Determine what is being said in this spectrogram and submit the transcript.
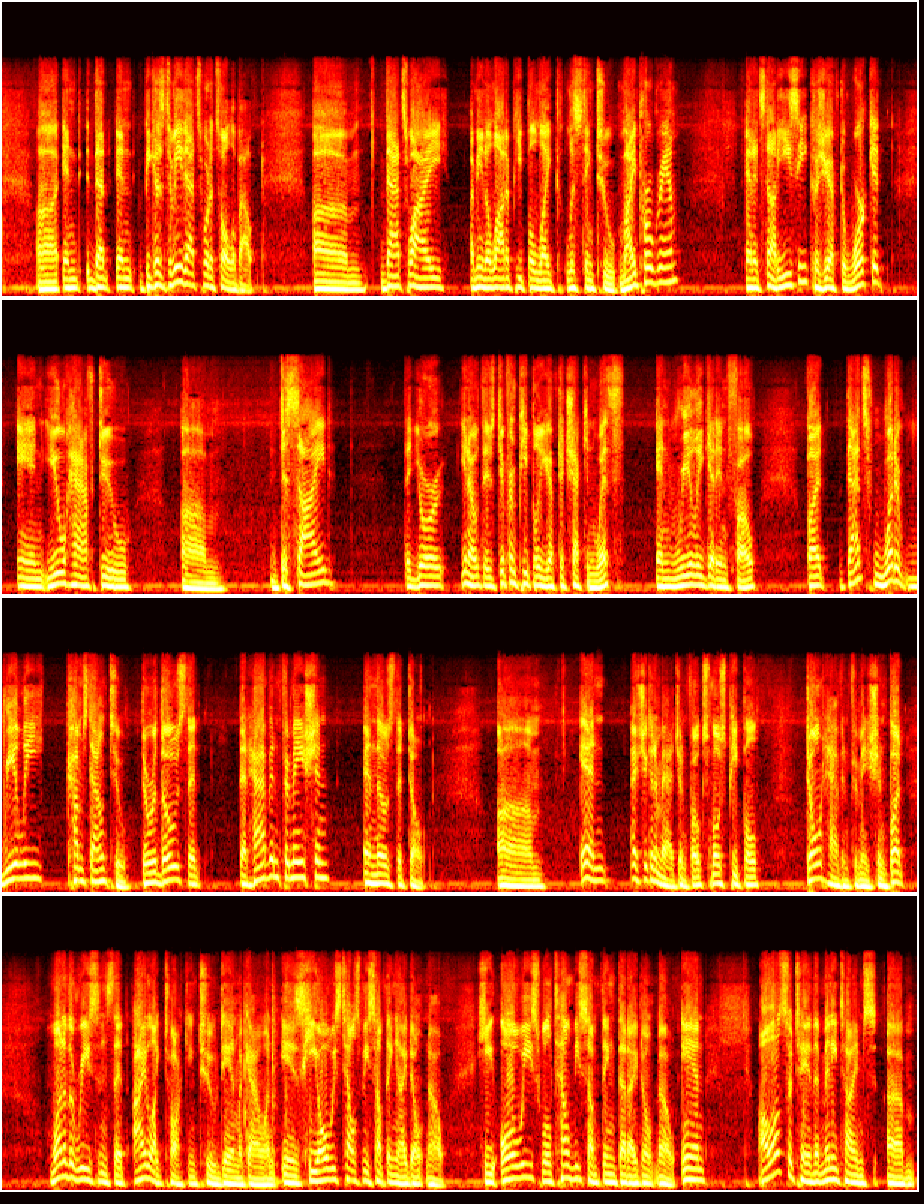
uh, and that and because to me that's what it's all about. Um, that's why I mean, a lot of people like listening to my program, and it's not easy because you have to work it and you have to um, decide that you're, you know, there's different people you have to check in with and really get info. But that's what it really comes down to. There are those that that have information and those that don't. Um, and as you can imagine, folks, most people don't have information. But one of the reasons that I like talking to Dan McGowan is he always tells me something I don't know. He always will tell me something that I don't know. And I'll also tell you that many times, um,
